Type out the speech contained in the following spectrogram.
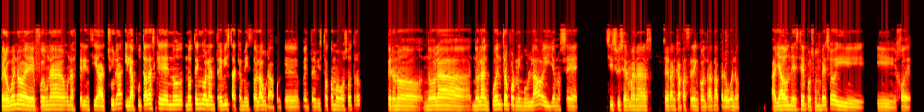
Pero bueno, eh, fue una, una, experiencia chula y la putada es que no, no tengo la entrevista que me hizo Laura porque me entrevistó como vosotros pero no, no, la, no la encuentro por ningún lado y yo no sé si sus hermanas serán capaces de encontrarla, pero bueno, allá donde esté, pues un beso y, y joder,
